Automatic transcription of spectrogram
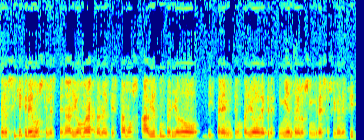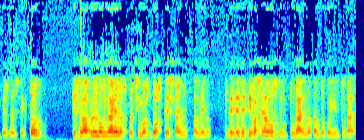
pero sí que creemos que el escenario macro en el que estamos ha abierto un periodo diferente, un periodo de crecimiento de los ingresos y beneficios del sector que se va a prolongar en los próximos dos, tres años al menos. Es, es decir, va a ser algo estructural, no tanto coyuntural.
